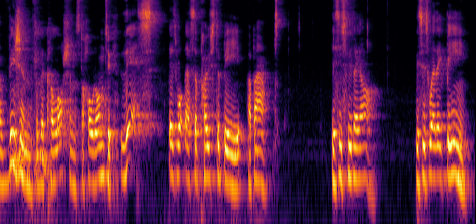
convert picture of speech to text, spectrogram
A vision for the Colossians to hold on to. This is what they're supposed to be about. This is who they are. This is where they've been.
